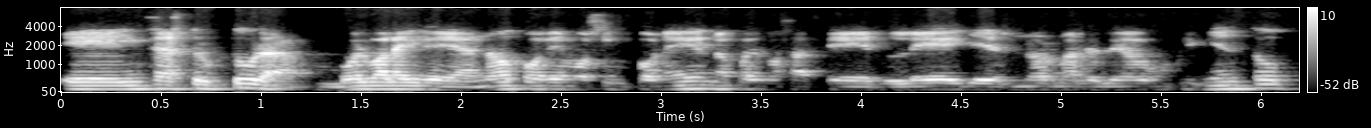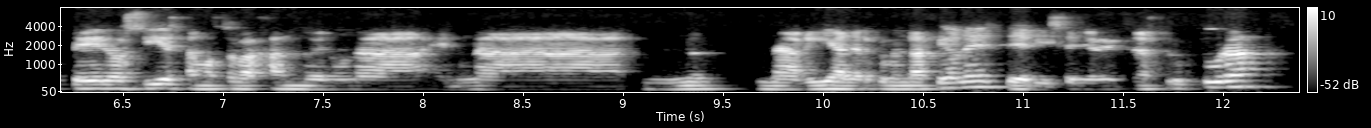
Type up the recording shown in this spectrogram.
Eh, infraestructura, vuelvo a la idea, no podemos imponer, no podemos hacer leyes, normas de obligado cumplimiento, pero sí estamos trabajando en una, en una, una guía de recomendaciones de diseño de infraestructura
